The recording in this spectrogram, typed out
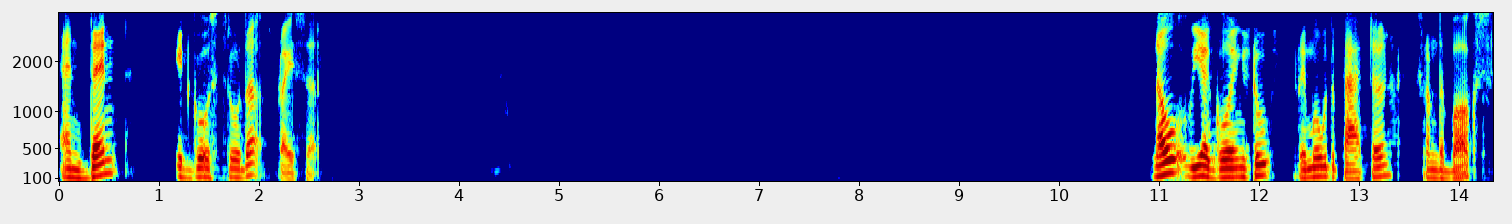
and then it goes through the riser. Now we are going to remove the pattern from the box.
